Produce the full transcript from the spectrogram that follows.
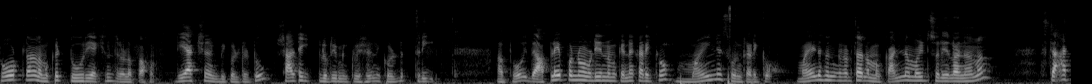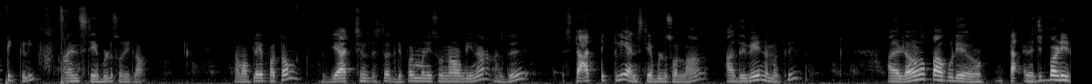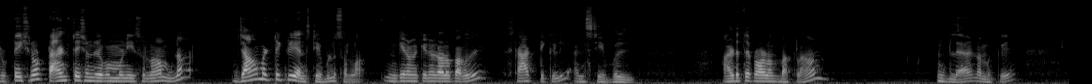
டோட்டலாக நமக்கு டூ ரியாக்ஷன் டெவலப் ஆகும். Reaction equal to two static equilibrium equation equal to three அப்போது இது அப்ளை பண்ணோம் அப்படின்னு நமக்கு என்ன கிடைக்கும்? மைனஸ் ஒன் கிடைக்கும். மைனஸ் ஒன் கிடைச்சா நம்ம கண்ணை மட்டும் சொல்லிடலாம். என்னென்னா ஸ்டாட்டிக்கலி அன்ஸ்டேபிள் சொல்லிடலாம். நம்ம அப்ளை பார்த்தோம். ரியாக்ஷன் டெஸ்ட்டை டிபெண்ட் பண்ணி சொன்னோம் அப்படின்னா அது ஸ்டாட்டிக்லி அன்ஸ்டேபிள்னு சொல்லலாம். அதுவே நமக்கு அது டெவலப் ஆகக்கூடிய ரெஜிட் பாடி ரொட்டேஷனும் டிரான்ஸ்லேஷன் டிபெண்ட் பண்ணி சொல்லலாம் அப்படின்னா ஜாமெட்ரிக்கலி அன்ஸ்டேபிள்னு சொல்லலாம். இங்கே நமக்கு என்ன டெவலப் ஆகுது? ஸ்டாட்டிக்கலி அன்ஸ்டேபிள் அடுத்த ப்ராப்ளம் பார்க்கலாம். இதில் நமக்கு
